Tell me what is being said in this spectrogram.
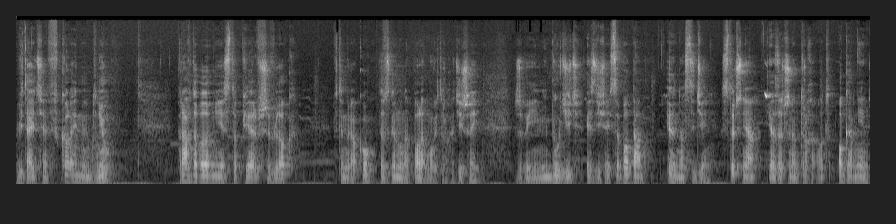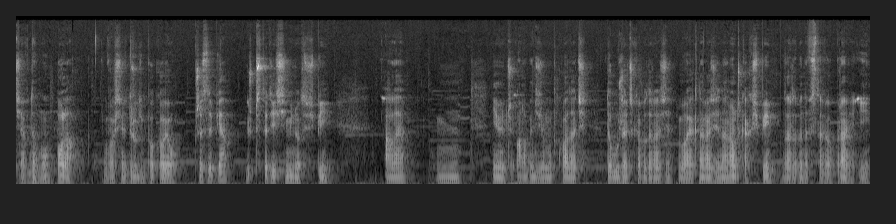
Witajcie w kolejnym dniu. Prawdopodobnie jest to pierwszy vlog w tym roku. Ze względu na pole mówię trochę ciszej, żeby jej nie budzić. Jest dzisiaj sobota, 11 dzień stycznia. Ja zaczynam trochę od ogarnięcia w domu. Pola właśnie w drugim pokoju przysypia. Już 40 minut śpi, ale mm, nie wiem, czy Ola będzie ją odkładać do łóżeczka, bo na razie, bo jak na razie na rączkach śpi. Zaraz będę wstawiał pranie i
